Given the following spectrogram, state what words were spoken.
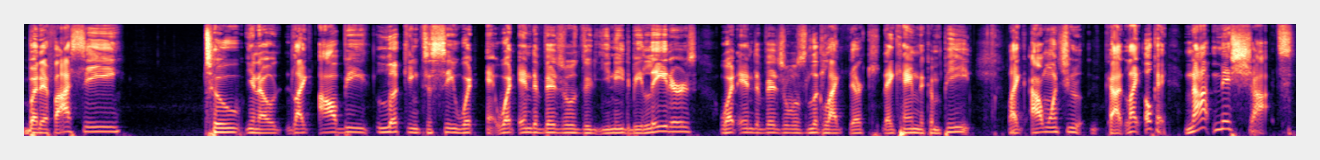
But if I see two, you know, like I'll be looking to see what what individuals do you need to be leaders. What individuals look like they they came to compete. Like I want you, got like okay, not miss shots.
